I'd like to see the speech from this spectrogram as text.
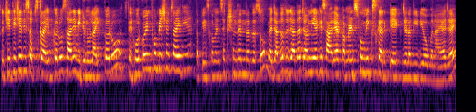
ਸੋ ਛੇਤੀ ਛੇਤੀ ਸਬਸਕ੍ਰਾਈਬ ਕਰੋ ਸਾਰੇ ਵੀਡੀਓ ਨੂੰ ਲਾਈਕ ਕਰੋ ਤੇ ਹੋਰ ਕੋਈ ਇਨਫੋਰਮੇਸ਼ਨ ਚਾਹੀਦੀ ਹੈ ਤਾਂ ਪਲੀਜ਼ ਕਮੈਂਟ ਸੈਕਸ਼ਨ ਦੇ ਅੰਦਰ ਦੱਸੋ ਮੈਂ ਜ਼ਿਆਦਾ ਤੋਂ ਜ਼ਿਆਦਾ ਚਾਹੁੰਦੀ ਹਾਂ ਕਿ ਸਾਰੇ ਕਮੈਂਟਸ ਨੂੰ ਮਿਕਸ ਕਰਕੇ ਇੱਕ ਜਿਹੜਾ ਵੀਡੀਓ ਬਣਾਇਆ ਜਾਏ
